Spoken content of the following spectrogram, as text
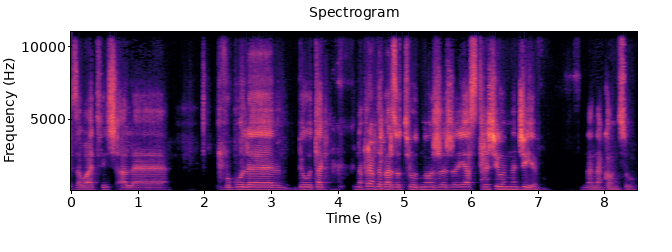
załatwić, ale w ogóle było tak naprawdę bardzo trudno, że, że ja straciłem nadzieję na, na końcu.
